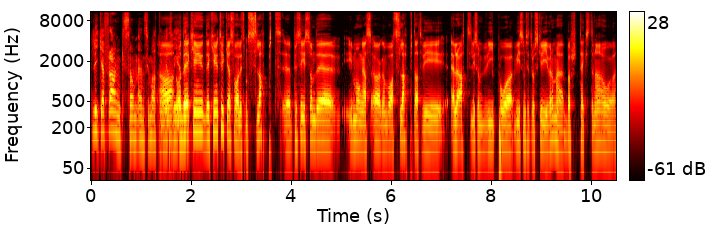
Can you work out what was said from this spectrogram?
lika frank som Enzymatikas Ja, vd. och det kan, ju, det kan ju tyckas vara liksom slappt, precis som det i mångas ögon var slappt att vi, eller att liksom vi, på, vi som sitter och skriver de här börstexterna och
